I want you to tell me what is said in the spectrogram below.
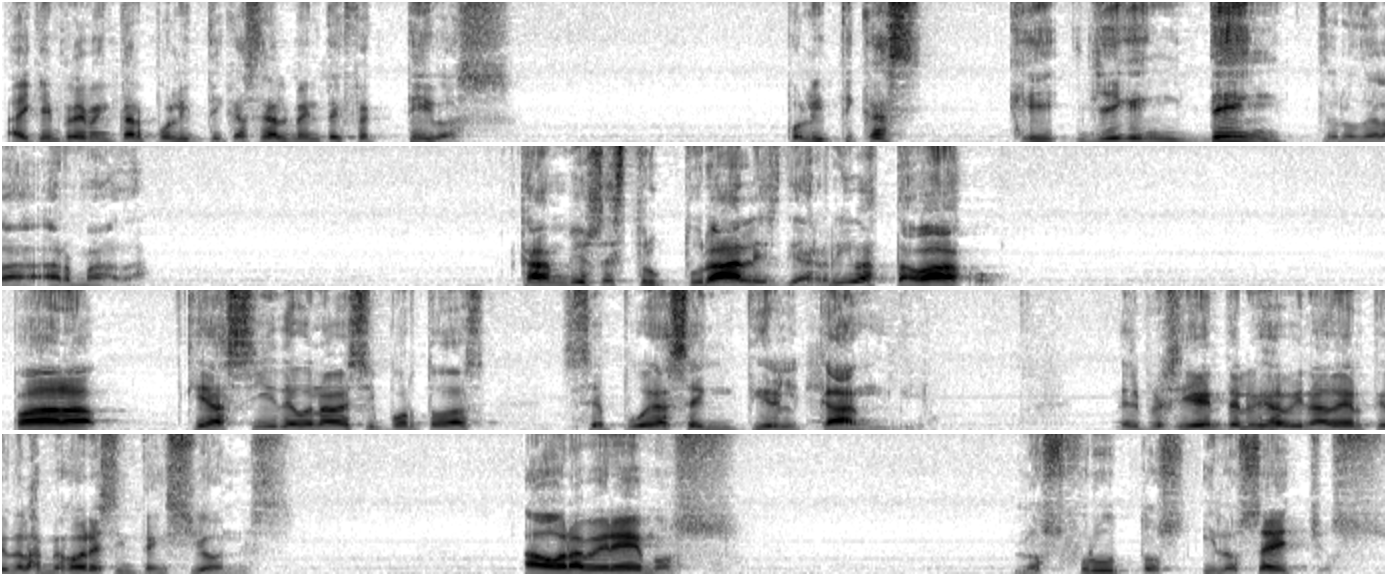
hay que implementar políticas realmente efectivas, políticas que lleguen dentro de la Armada, cambios estructurales de arriba hasta abajo, para que así de una vez y por todas se pueda sentir el cambio. El presidente Luis Abinader tiene las mejores intenciones. Ahora veremos los frutos y los hechos.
